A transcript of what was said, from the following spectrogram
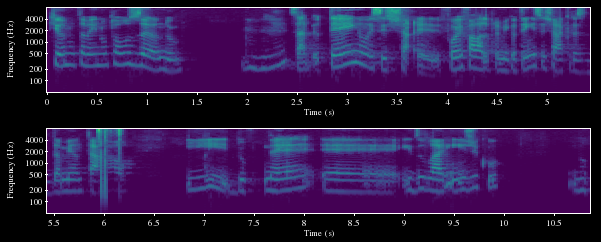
que eu não, também não estou usando. Uhum. Sabe, eu tenho esse é, foi falado para mim que eu tenho esses chakras da mental e do, né, é, e do laríngico no,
